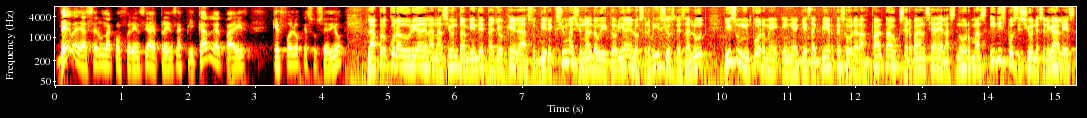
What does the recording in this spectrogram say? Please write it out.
debe de hacer una conferencia de prensa, explicarle al país qué fue lo que sucedió. La Procuraduría de la Nación también detalló que la Subdirección Nacional de Auditoría de los Servicios de Salud hizo un informe en el que se advierte sobre la falta de observancia de las normas y disposiciones legales,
